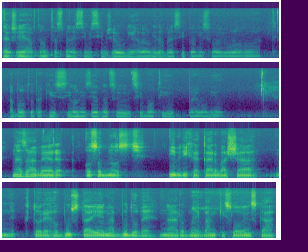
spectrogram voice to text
Takže ja v tomto smere si myslím, že Únia veľmi dobre si plní svoju úlohu a, a bol to taký silný zjednocujúci motív pre Úniu. Na záver osobnosť Imricha Karvaša, ktorého busta je na budove Národnej banky Slovenska.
